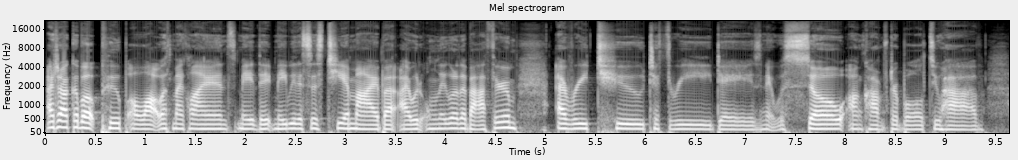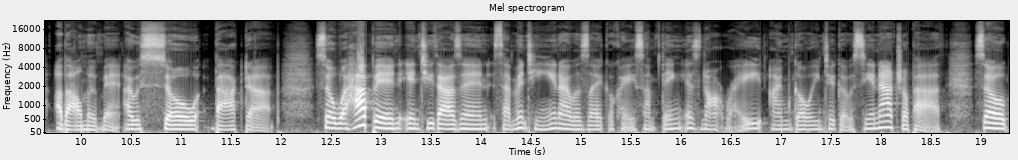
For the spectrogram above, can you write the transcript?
I talk about poop a lot with my clients. Maybe, maybe this is TMI, but I would only go to the bathroom every two to three days. And it was so uncomfortable to have a bowel movement. I was so backed up. So, what happened in 2017, I was like, okay, something is not right. I'm going to go see a naturopath. So,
